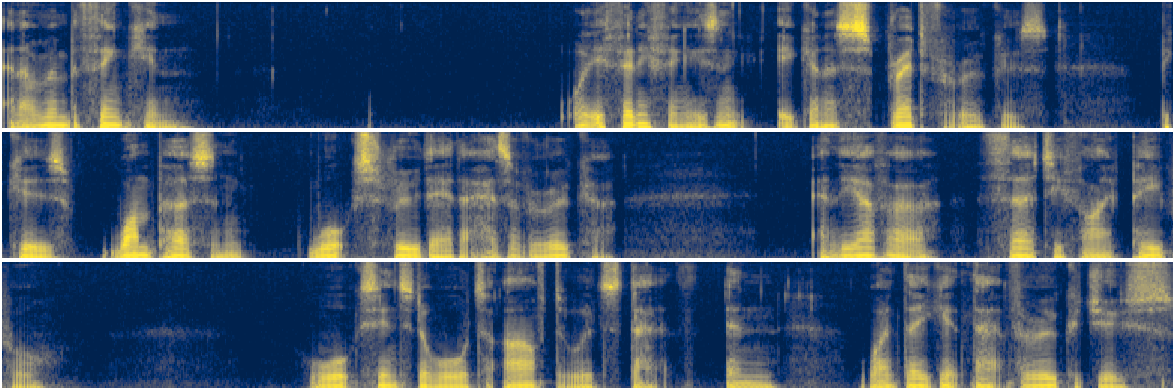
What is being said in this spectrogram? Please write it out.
And I remember thinking, well, if anything, isn't it going to spread verrucas? Because one person walks through there that has a verruca, and the other 35 people walks into the water afterwards that and won't they get that verruca juice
